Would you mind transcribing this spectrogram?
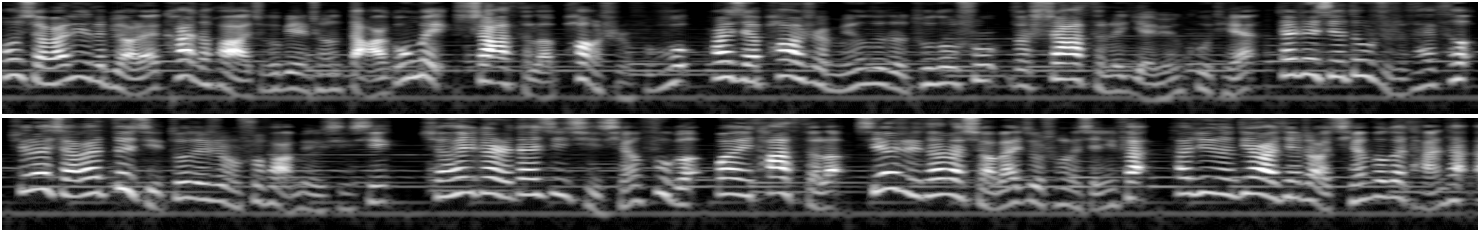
从小白列的表来看的话，就会变成打工妹杀死了胖婶夫妇，而且胖婶名字的秃头叔则杀死了演员库田。但这些都只是猜测，就连小白自己都对这种说法没有信心。小黑开始担心起前夫哥，万一他死了，写纸条的小白就成了嫌疑犯。他决定第二天找前夫哥谈谈。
